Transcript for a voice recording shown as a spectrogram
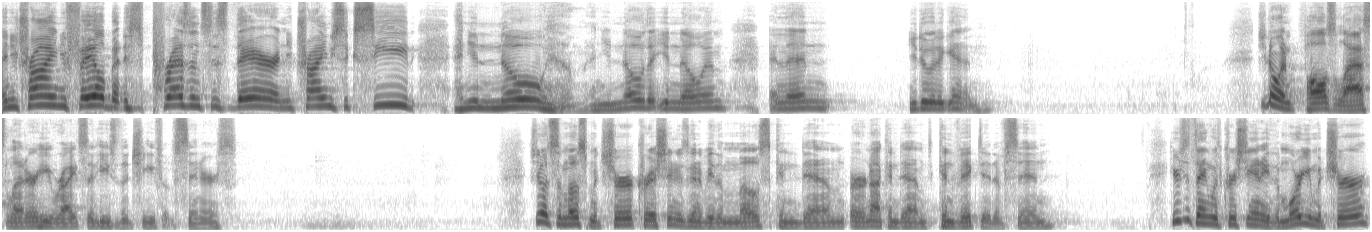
And you try and you fail, but his presence is there, and you try and you succeed, and you know him, and you know that you know him, and then you do it again. Do you know in Paul's last letter, he writes that he's the chief of sinners? Do you know it's the most mature Christian who's going to be the most condemned, or not condemned, convicted of sin? Here's the thing with Christianity the more you mature,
